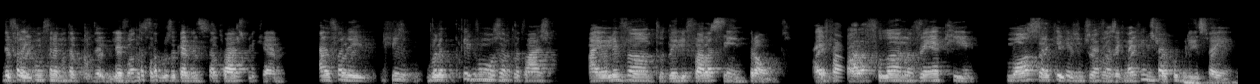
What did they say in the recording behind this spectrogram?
Eu falei, como você levanta a blusa? Levanta essa blusa, quero ver essa tatuagem pequena. Aí eu falei, "Fiz- vou- por que que vão mostrar a tatuagem? Aí eu levanto, ele fala assim, pronto. Aí ele fala, fulano, vem aqui, mostra aqui o que a gente vai fazer, como é que a gente vai cobrir isso aí?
